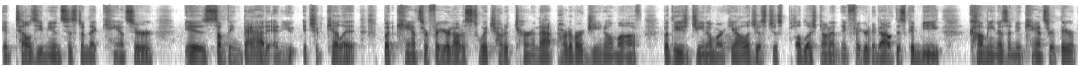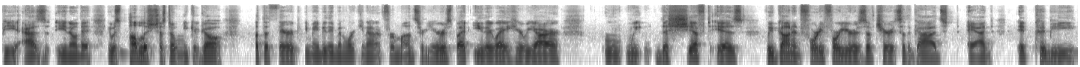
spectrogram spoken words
it tells the immune system that cancer is something bad and you it should kill it. But cancer figured out a switch how to turn that part of our genome off but these genome mm-hmm. archaeologists just published on it and they figured it out. This could be coming as a new cancer therapy as you know that it was published just a week ago but the therapy maybe they've been working on it for months or years but either way here we are. We the shift is we've gone in 44 years of chariots of the gods and it could be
